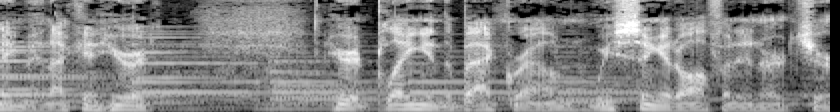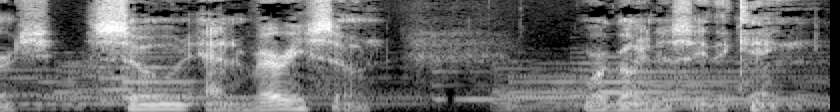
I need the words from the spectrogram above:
Amen. I can hear it, hear it playing in the background. We sing it often in our church. Soon and very soon, we're going to see the King.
